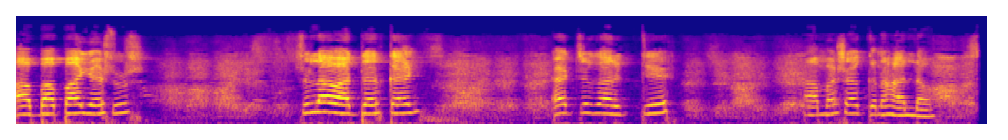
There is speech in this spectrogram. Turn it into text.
Abba Pa Yesus. Selamatkan Ejengariku Amasakna Halo. Amin.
